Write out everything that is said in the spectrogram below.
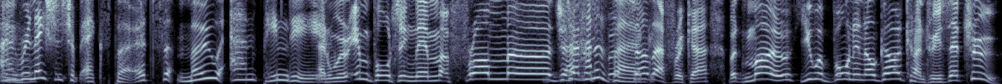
and relationship experts, Mo and Pindi. And we're importing them from uh, Johannesburg, Johannesburg. South Africa. But Mo, you were born in Algoa country, is that true?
